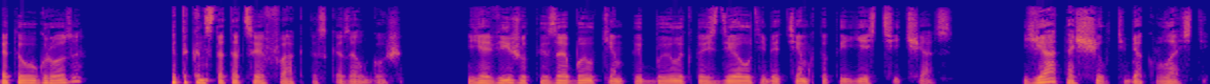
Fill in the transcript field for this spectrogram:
Это угроза? Это констатация факта, сказал Гоша. Я вижу, ты забыл, кем ты был и кто сделал тебя тем, кто ты есть сейчас. Я тащил тебя к власти.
